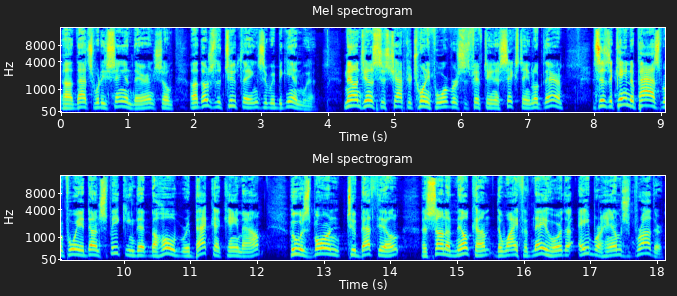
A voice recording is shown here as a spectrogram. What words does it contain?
uh, that's what he's saying there. And so uh, those are the two things that we begin with. Now in Genesis chapter 24, verses 15 and 16, look there. It says, It came to pass before he had done speaking that, behold, Rebekah came out, who was born to Bethuel a son of Milcah, the wife of Nahor, the Abraham's brother,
